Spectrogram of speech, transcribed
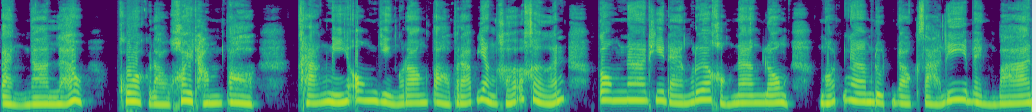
แต่งงานแล้ว พวกเราค่อยทำต่อ ครั้งนี้องค์หญิงรองตอบรับอย่างเคอะเขิน ก้มหน้าที่แดงเรือของนางลง งดงามดุดดอกสาลี่เบ่งบาน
